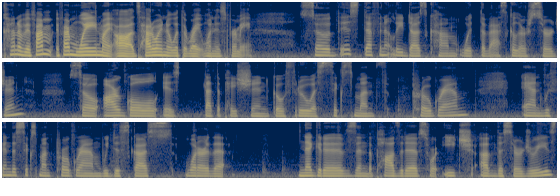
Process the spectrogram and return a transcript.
kind of if I'm if I'm weighing my odds, how do I know what the right one is for me? So this definitely does come with the vascular surgeon. So our goal is that the patient go through a six month program. And within the six month program, we discuss what are the negatives and the positives for each of the surgeries.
